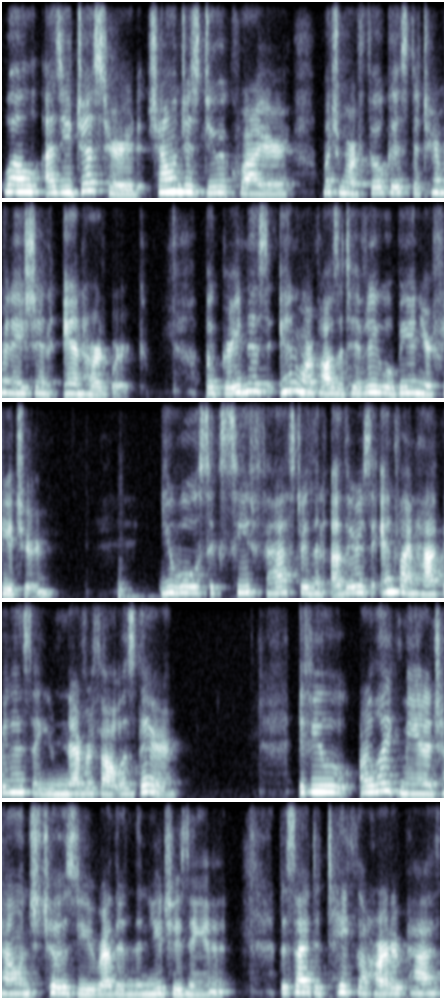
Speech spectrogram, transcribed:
Well, as you just heard, challenges do require much more focus, determination, and hard work. But greatness and more positivity will be in your future. You will succeed faster than others and find happiness that you never thought was there. If you are like me and a challenge chose you rather than you choosing it, decide to take the harder path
